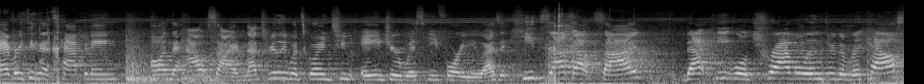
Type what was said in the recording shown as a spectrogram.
everything that's happening on the outside. And that's really what's going to age your whiskey for you. As it heats up outside, that heat will travel in through the rick house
